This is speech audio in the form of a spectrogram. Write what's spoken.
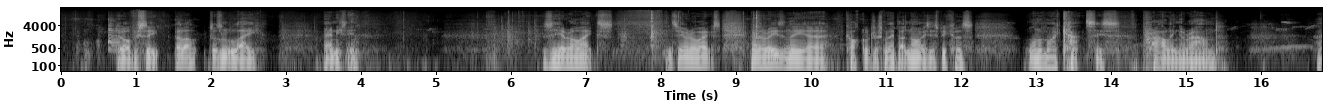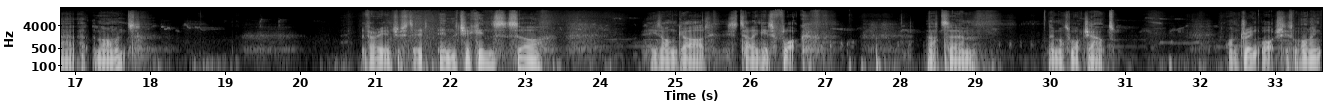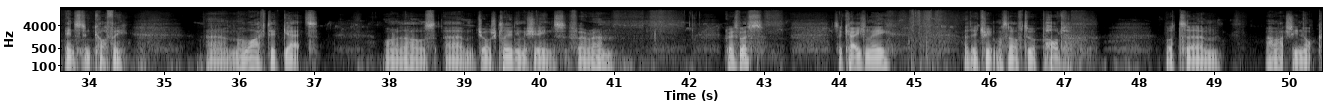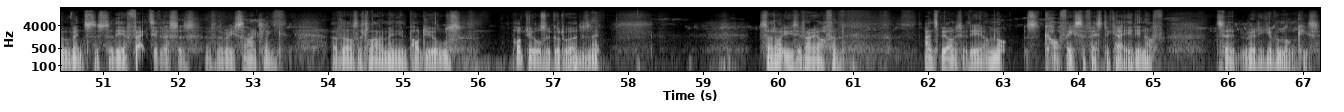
who obviously, hello, doesn't lay anything. Zero eggs. Zero eggs. Now, the reason the uh, cockerel just made that noise is because one of my cats is prowling around uh, at the moment. Very interested in the chickens, so he's on guard. He's telling his flock that um, they must watch out. On drink watch this morning, instant coffee. Um, my wife did get one of those um, George Clooney machines for um, Christmas. So occasionally I do treat myself to a pod, but um, I'm actually not convinced as to the effectiveness of the recycling of those little aluminium podules. Podule's a good word, isn't it? So I don't use it very often. And to be honest with you, I'm not coffee sophisticated enough to really give a monkeys.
